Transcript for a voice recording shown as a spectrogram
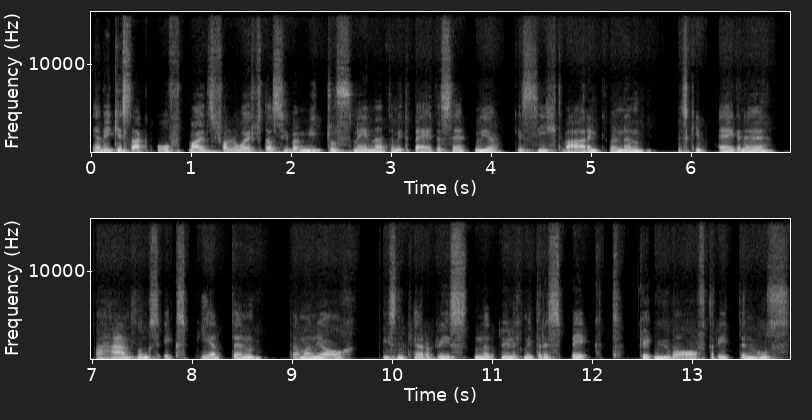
Ja, wie gesagt, oftmals verläuft das über Mittelsmänner, damit beide Seiten ihr Gesicht wahren können. Es gibt eigene Verhandlungsexperten, da man ja auch diesen Terroristen natürlich mit Respekt gegenüber auftreten muss.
